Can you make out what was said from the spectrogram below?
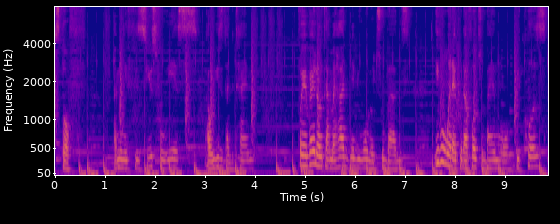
stuff. I mean if it's useful yes i will use it at the time. For a very long time i had maybe one or two bags even when i could afford to buy more because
